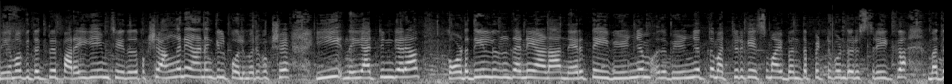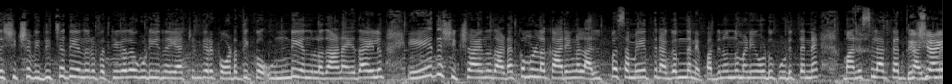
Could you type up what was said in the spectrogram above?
നിയമവിദഗ്ധർ പറയുകയും ചെയ്തത്. പക്ഷേ അങ്ങനെയാണെങ്കിൽ പോലും ഒരു പക്ഷേ ഈ നെയ്യാറ്റിൻകര കോടതിയിൽ നിന്ന് തന്നെയാണ് നേരത്തെ ഈ വിഴിഞ്ഞം വിഴിഞ്ഞത്ത് മറ്റൊരു കേസുമായി ബന്ധപ്പെട്ടുകൊണ്ട് ഒരു സ്ത്രീക്ക് വധശിക്ഷ വിധിച്ചത് എന്നൊരു പ്രത്യേകത കൂടി നെയ്യാറ്റിൻകര കോടതിക്ക് ഉണ്ട് എന്നുള്ളതാണ്. ഏതായാലും ഏത് ശിക്ഷ എന്നത് അടക്കമുള്ള കാര്യങ്ങൾ അല്പസമയത്തിനകം തന്നെ പതിനൊന്ന് മണിയോടുകൂടി തന്നെ മനസ്സിലാക്കാൻ തീർച്ചയായും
